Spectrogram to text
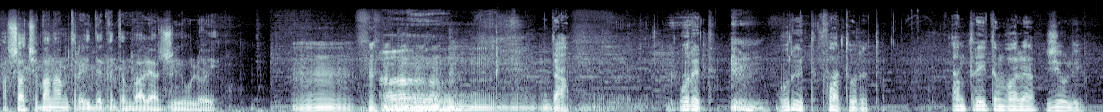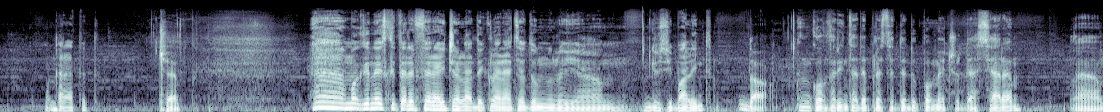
Așa ceva n-am trăit decât în Valea Jiului. Da. Urât. urât, foarte urât. Am trăit în Valea Jiului. Măcar atât. Ce? Ah, Mă gândesc că te referi aici la declarația domnului uh, Giusi Balint Da. în conferința de presă de după meciul de aseară, um,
